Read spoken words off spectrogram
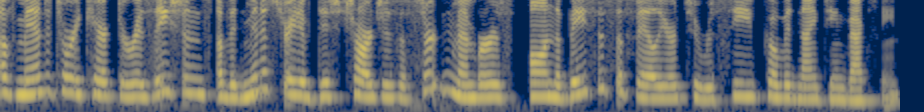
of mandatory characterizations of administrative discharges of certain members on the basis of failure to receive COVID 19 vaccine.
